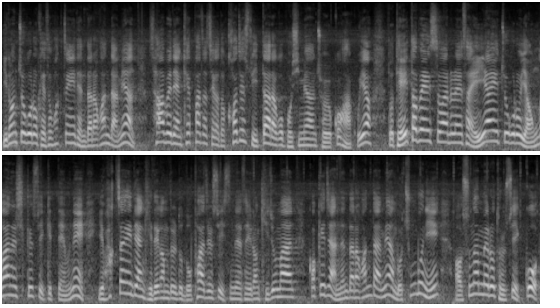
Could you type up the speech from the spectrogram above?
이런 쪽으로 계속 확장이 된다라고 한다면 사업에 대한 capa 자체가 더 커질 수 있다라고 보시면 좋을 것 같고요. 또 데이터베이스화를 해서 AI 쪽으로 연관을 시킬 수 있기 때문에 이 확장에 대한 기대감들도 높아질 수 있습니다. 그래서 이런 기조만 꺾이지 않는다라고 한다면 뭐 충분히 어, 순환매로 돌 수 있고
